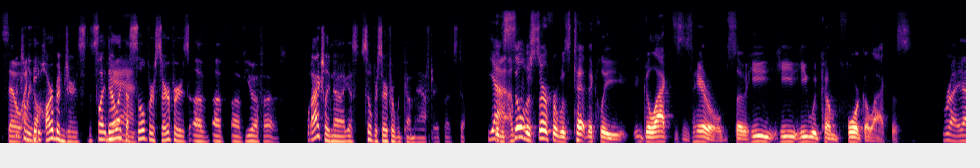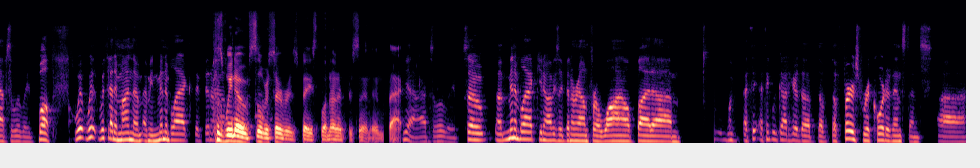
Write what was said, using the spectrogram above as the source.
so actually I the harbingers. It's like they're like the silver surfers of of of UFOs. Well, actually, no. I guess Silver Surfer would come after, but still. Yeah the Silver Surfer was technically Galactus's herald, so he he he would come before Galactus Right, absolutely. Well, with, with, with that in mind, though, I mean, Men in Black, they've been because we know Silver Surfer is based 100 percent in fact. Yeah, absolutely. So uh, Men in Black, you know, obviously been around for a while, but um, I think I think we've got here the the, the first recorded instance uh,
